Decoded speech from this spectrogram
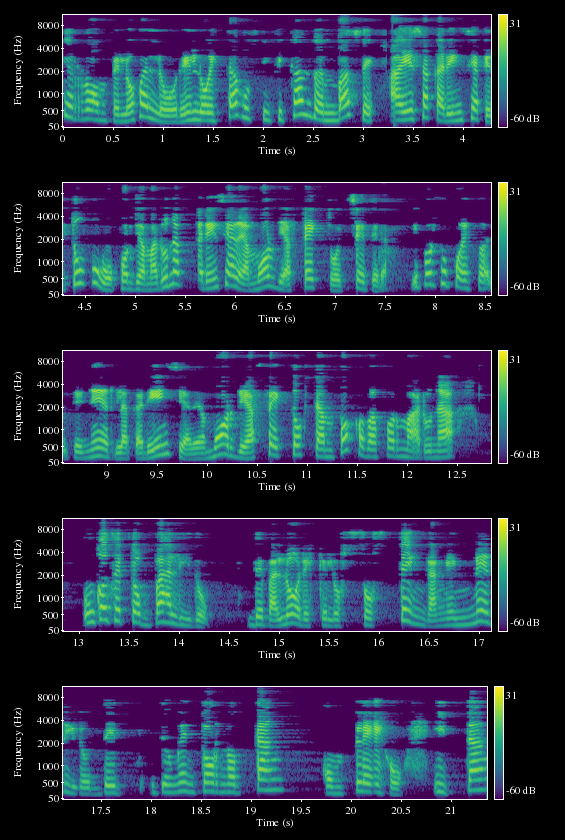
que rompe los valores lo está justificando en base a esa carencia que tuvo, por llamar una carencia de amor, de afecto, etcétera. Y por supuesto, al tener la carencia de amor, de afecto, tampoco va a formar una un concepto válido de valores que los sostengan en medio de, de un entorno tan complejo y tan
